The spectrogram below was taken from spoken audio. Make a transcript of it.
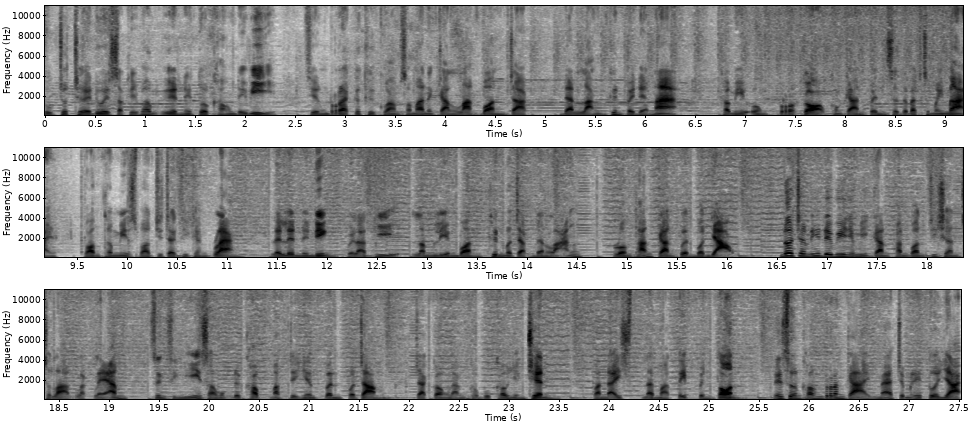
ถูกชดเชยด้วยศักยภาพอื่นในตัวของเดวีสิ่งแรกก็คือความสามารถในการลากบอลจากด้านหลังขึ้นไปด้านหน้า เขามีองค์ประกอบของการเป็นเซนเตอร์แบ็กสมัยใหม่พร้อมทั้งมีสภาพจิตใจที่แข็งแกร่ง และเล่นนิ่งๆ เวลาที่ลำเลียงบอลขึ้นมาจากด้านหลัง รวมทั้งการเปิดบอลยาว นอกจากนี้เดวี่ยังมีการพันบอลที่ชันฉลาดหลักแหลม ซึ่งสิ่งนี้สาวกเดอะคัพมักจะเห็นเป็นประจำ จากกองหลังของพวกเขาอย่างเช่นฟันไดส์และมาติฟเป็นต้น ในส่วนของร่างกายแม้จะไม่ได้ตัวใหญ่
